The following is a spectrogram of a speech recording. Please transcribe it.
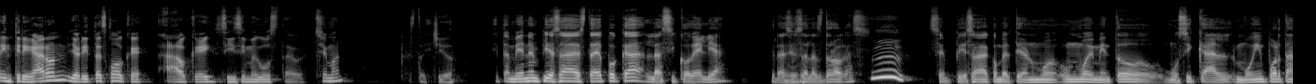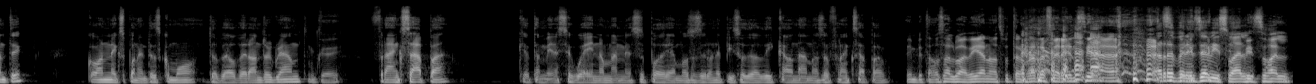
te intrigaron y ahorita es como que, ah, ok, sí, sí me gusta, güey. Simón. Está chido. Y también empieza esta época la psicodelia, gracias a las drogas. Se empieza a convertir en un, mo- un movimiento musical muy importante con exponentes como The Velvet Underground. Frank Zappa, que también ese güey, no mames, podríamos hacer un episodio dedicado nada más a Frank Zappa. Invitamos al Badía, ¿no? Para tener una referencia. Una referencia visual. visual.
